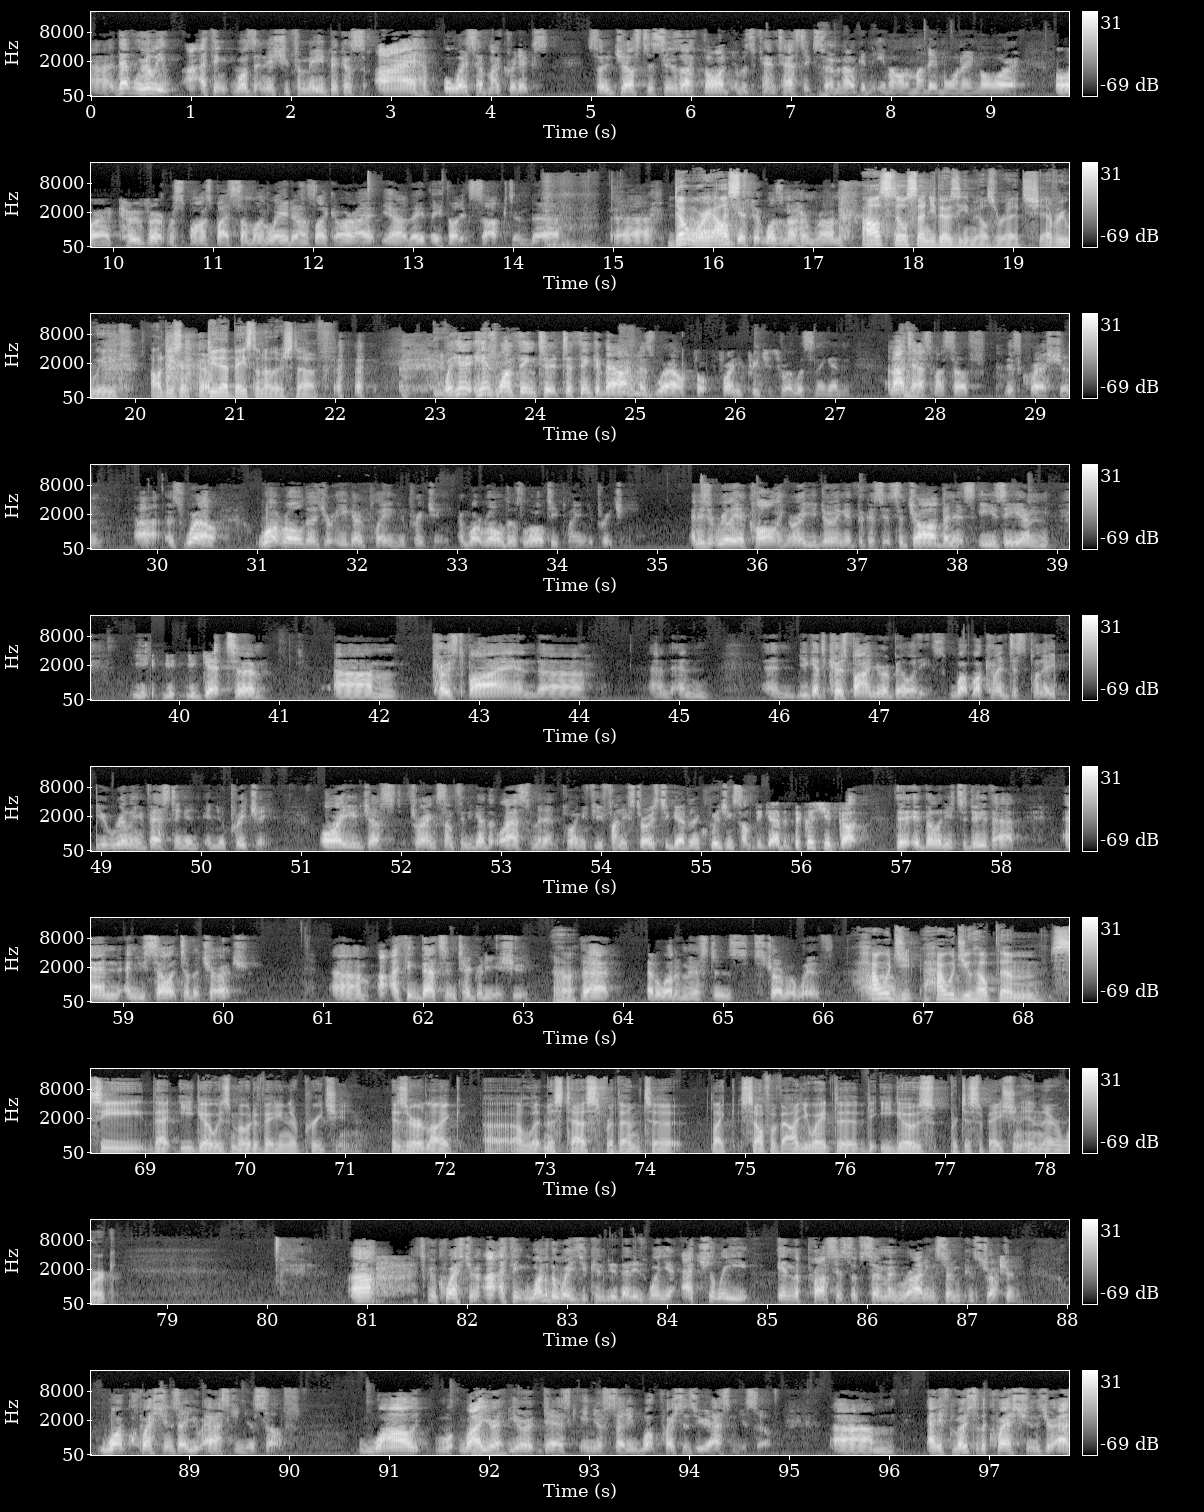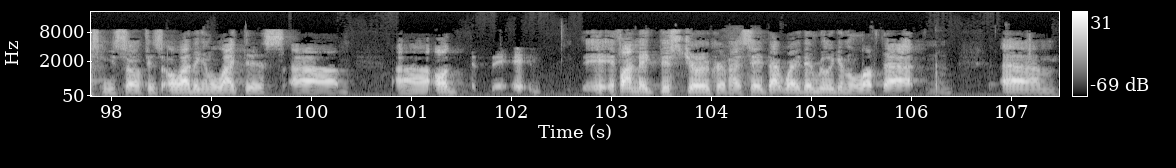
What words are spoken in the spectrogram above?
uh, that really, I think, wasn't an issue for me because I have always had my critics. So just as soon as I thought it was a fantastic sermon, I would get an email on a Monday morning or or a covert response by someone later. And I was like, all right, yeah, they, they thought it sucked. And uh, uh, don't worry, I, I'll I guess it wasn't a home run. I'll still send you those emails, Rich, every week. I'll just do that based on other stuff. well, here, here's one thing to, to think about as well for, for any preachers who are listening. And and I have to ask myself this question uh, as well. What role does your ego play in your preaching? And what role does loyalty play in your preaching? And is it really a calling, or are you doing it because it's a job and it's easy and you, you, you get to um, coast by and, uh, and, and, and you get to coast by on your abilities? What, what kind of discipline are you really investing in, in your preaching? Or are you just throwing something together at the last minute, pulling a few funny stories together, including something together because you've got the ability to do that and, and you sell it to the church? Um, I think that's an integrity issue uh-huh. that, that a lot of ministers struggle with. How would you um, how would you help them see that ego is motivating their preaching? Is there like a, a litmus test for them to like self evaluate the the ego's participation in their work? Uh, that's a good question. I, I think one of the ways you can do that is when you're actually in the process of sermon writing, sermon construction. What questions are you asking yourself while while mm. you're at your desk in your study? What questions are you asking yourself? Um, and if most of the questions you're asking yourself is, "Oh, are they going to like this?" Um, uh, if I make this joke or if I say it that way, they're really going to love that. And, um,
